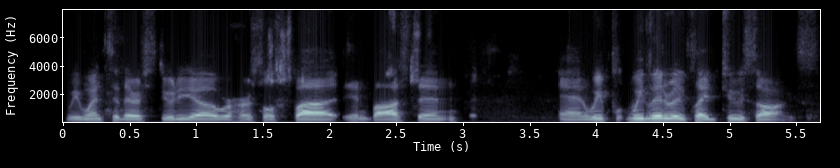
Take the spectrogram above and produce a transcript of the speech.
We went to their studio rehearsal spot in Boston, and we we literally played two songs.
